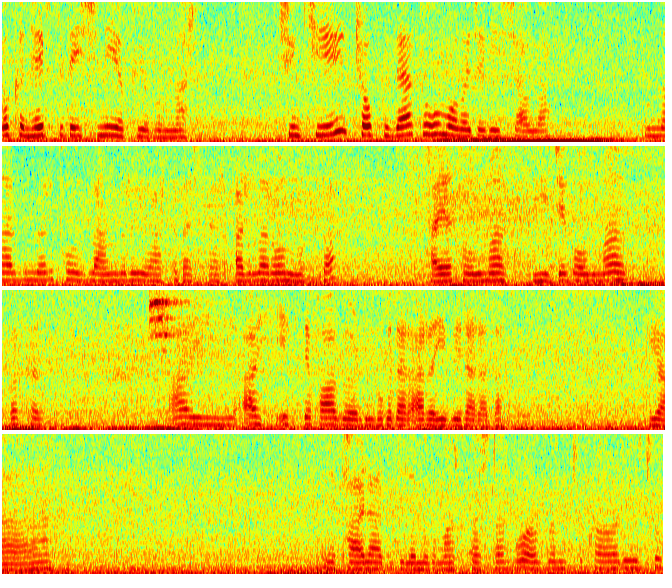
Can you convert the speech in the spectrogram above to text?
Bakın hepsi de işini yapıyor bunlar. Çünkü çok güzel tohum olacak inşallah. Bunlar bunları tozlandırıyor arkadaşlar. Arılar olmazsa hayat olmaz, yiyecek olmaz. Bakın. Ay ay ilk defa gördüm bu kadar arayı bir arada. Ya. Evet hala dizilemedim arkadaşlar. Boğazlarım çok ağrıyor çok.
